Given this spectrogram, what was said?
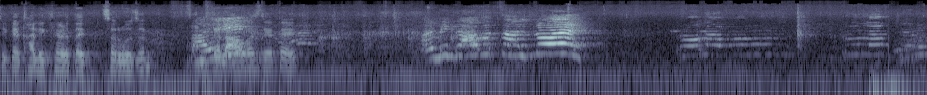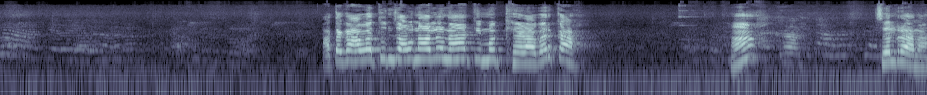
ते काय खाली खेळत आहेत सर्वजण. आणि त्याला आवाज देत आहेत आता गावातून जाऊन आलो ना की मग खेळा बर का? हा? चल राणा.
